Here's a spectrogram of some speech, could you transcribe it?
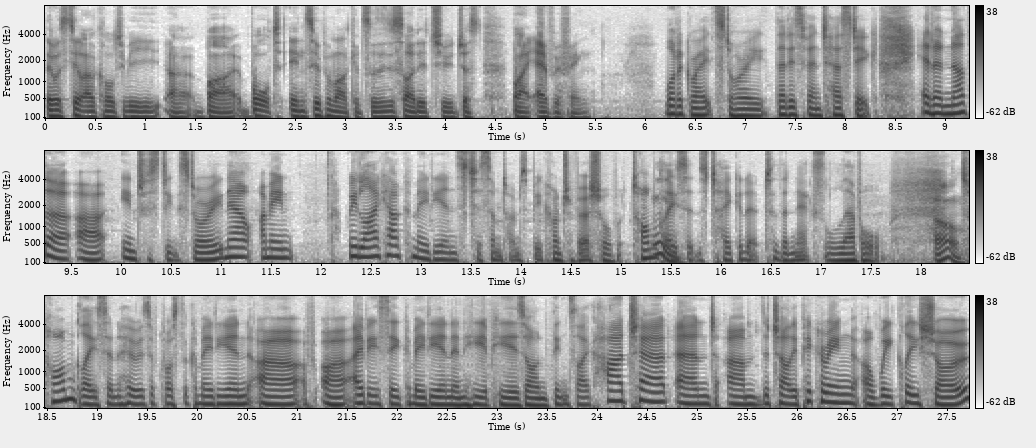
there was still alcohol to be uh, buy, bought in supermarkets. So they decided to just buy everything. What a great story. That is fantastic. And another uh, interesting story. Now, I mean, we like our comedians to sometimes be controversial, but Tom Mm. Gleeson's taken it to the next level. Oh, Tom Gleeson, who is, of course, the comedian, uh, uh, ABC comedian, and he appears on things like Hard Chat and um, the Charlie Pickering a weekly show.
